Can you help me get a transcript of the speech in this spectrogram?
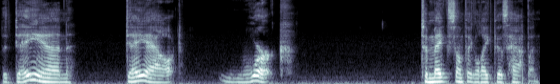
the day in, day out work to make something like this happen.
